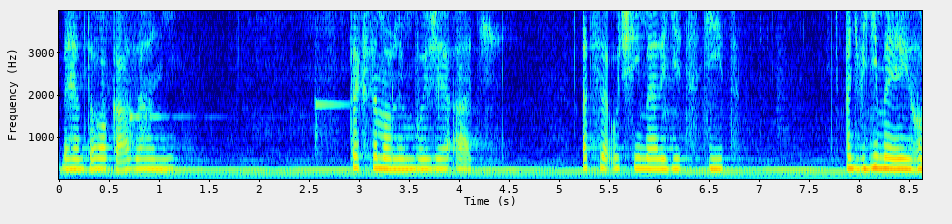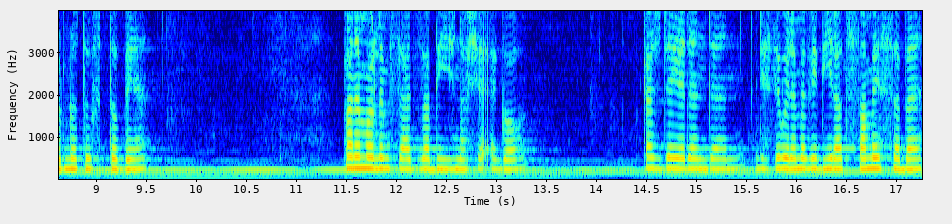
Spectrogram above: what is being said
během toho kázání. Tak se modlím, Bože, ať Ať se učíme lidi ctít. Ať vidíme jejich hodnotu v tobě. Pane, modlím se, ať zabíjíš naše ego. Každý jeden den, když si budeme vybírat sami sebe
